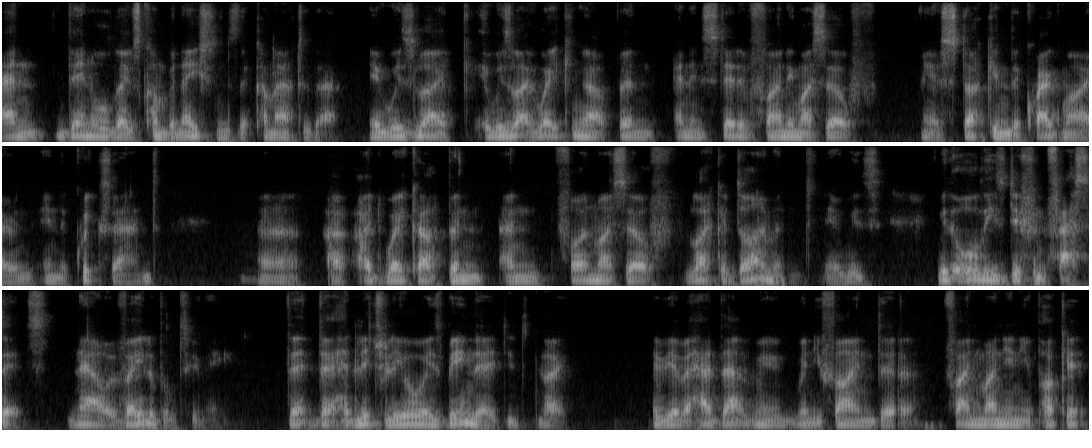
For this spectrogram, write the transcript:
and then all those combinations that come out of that. It was like it was like waking up and and instead of finding myself you know stuck in the quagmire and in the quicksand, uh, I, would wake up and and find myself like a diamond, you know, with with all these different facets now available to me that that had literally always been there. Did, like, have you ever had that when, when you find uh, find money in your pocket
